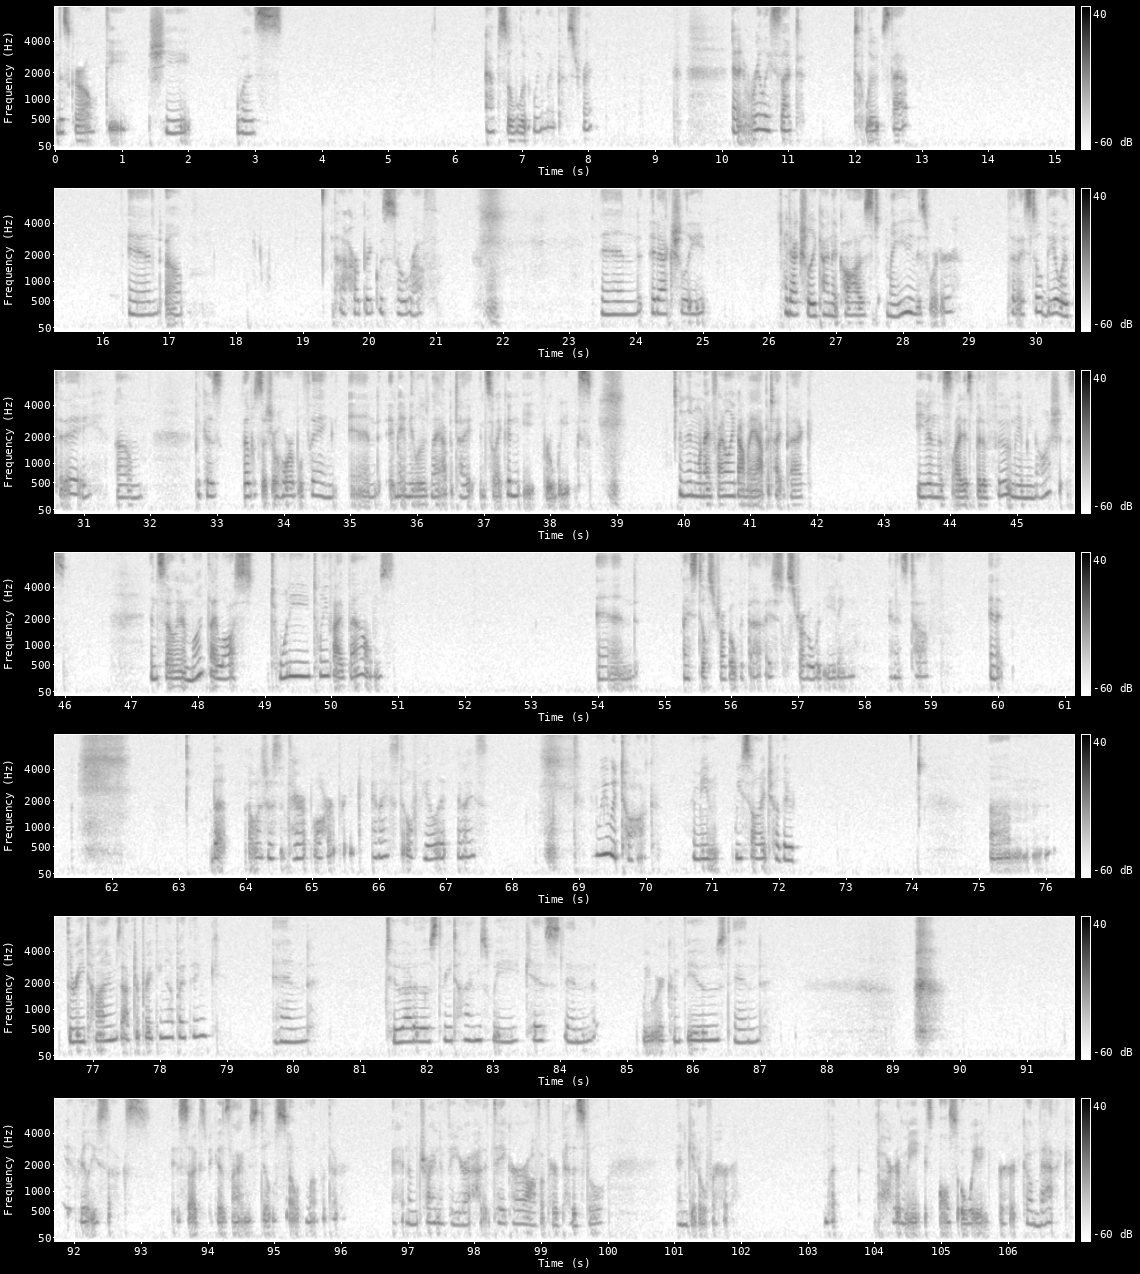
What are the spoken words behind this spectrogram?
this girl, Dee, she was absolutely my best friend. And it really sucked to lose that. And um, that heartbreak was so rough. And it actually it actually kind of caused my eating disorder that I still deal with today. Um, because that was such a horrible thing and it made me lose my appetite and so I couldn't eat for weeks. And then when I finally got my appetite back, even the slightest bit of food made me nauseous. And so in a month I lost 20 25 pounds. And I still struggle with that. I still struggle with eating and it's tough. And it that that was just a terrible heartbreak and I still feel it and I and we would talk. I mean, we saw each other um 3 times after breaking up, I think. And two out of those 3 times we kissed and we were confused and it really sucks it sucks because I'm still so in love with her. And I'm trying to figure out how to take her off of her pedestal and get over her. But part of me is also waiting for her to come back.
